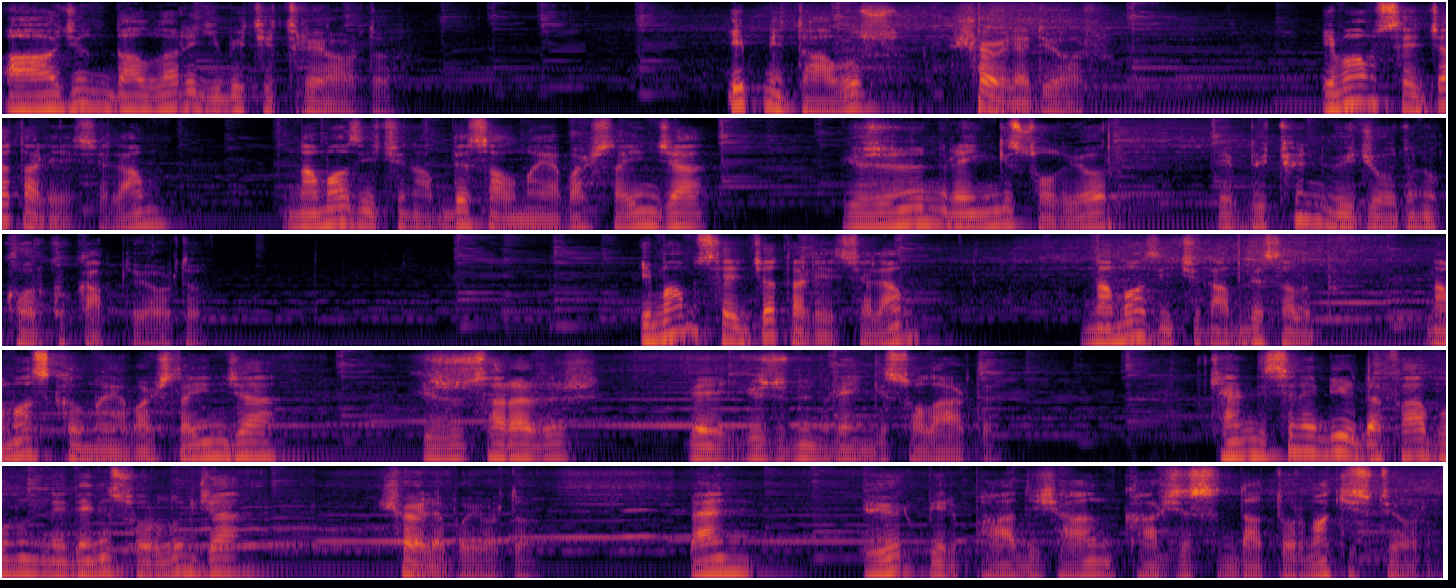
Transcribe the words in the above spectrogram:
ağacın dalları gibi titriyordu. İbn Tavus şöyle diyor. İmam Seccat aleyhisselam namaz için abdest almaya başlayınca yüzünün rengi soluyor ve bütün vücudunu korku kaplıyordu. İmam Seccat aleyhisselam namaz için abdest alıp namaz kılmaya başlayınca yüzü sararır ve yüzünün rengi solardı. Kendisine bir defa bunun nedeni sorulunca şöyle buyurdu. Ben büyük bir padişahın karşısında durmak istiyorum.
